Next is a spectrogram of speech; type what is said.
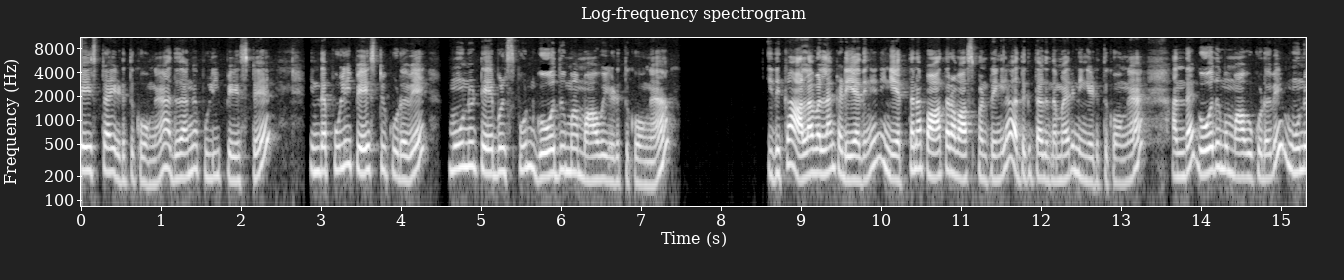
பேஸ்ட்டாக எடுத்துக்கோங்க. அதுதாங்க புளி பேஸ்ட்டு இந்த புளி பேஸ்ட்டு கூடவே மூணு டேபிள் ஸ்பூன் கோதுமை மாவு எடுத்துக்கோங்க. இதுக்கு அளவெல்லாம் கிடையாதுங்க. நீங்கள் எத்தனை பாத்திரம் வாஷ் பண்ணுறீங்களோ அதுக்கு தகுந்த மாதிரி நீங்கள் எடுத்துக்கோங்க. அந்த கோதுமை மாவு கூடவே மூணு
